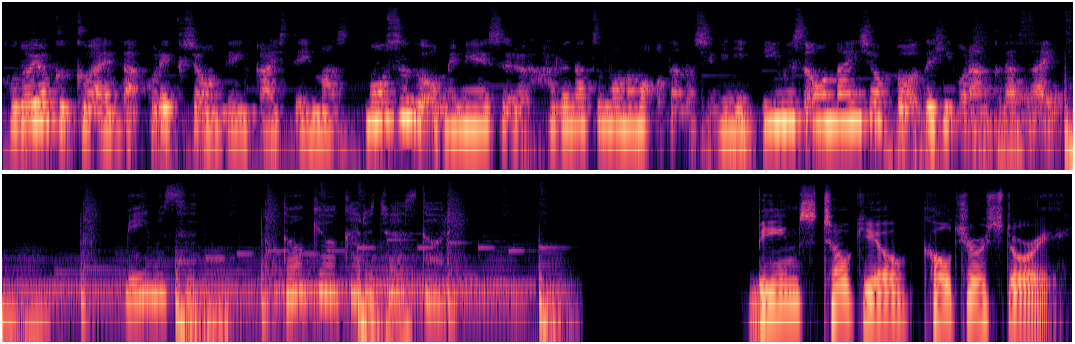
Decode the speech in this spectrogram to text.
程よく加えたコレクションを展開しています。もうすぐお目見えする春夏物もお楽しみに、ビームスオンラインショップをぜひご覧ください。ビームス東京カルチャーストーリー Beams Tokyo Culture Story.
